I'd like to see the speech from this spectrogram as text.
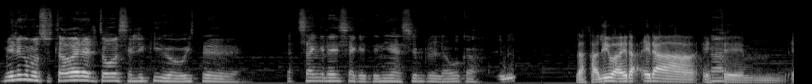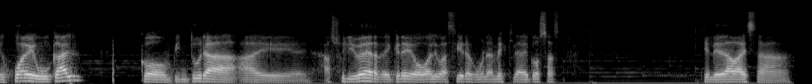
Mira cómo se estaba era todo ese líquido, viste, la sangre esa que tenía siempre en la boca. La saliva era, era este, enjuague bucal con pintura eh, azul y verde, creo, o algo así, era como una mezcla de cosas que le daba esa,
